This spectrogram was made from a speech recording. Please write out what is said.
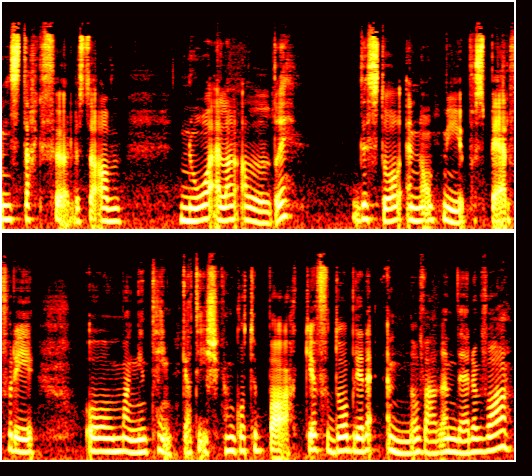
en, sterk følelse av nå eller aldri. Det står enormt mye på spill for dem, og mange tenker at de ikke kan gå tilbake, for da blir det enda verre enn det det var.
